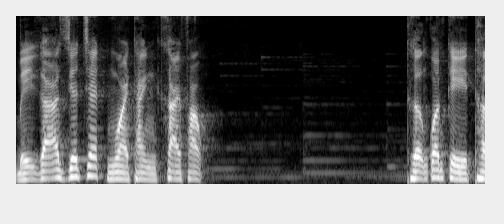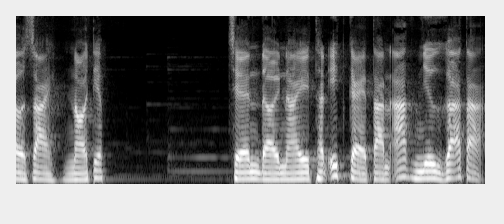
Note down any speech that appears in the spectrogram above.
Bị gã giết chết ngoài thành khai phong. Thượng quan kỳ thở dài, nói tiếp. Trên đời này thật ít kẻ tàn ác như gã tạ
